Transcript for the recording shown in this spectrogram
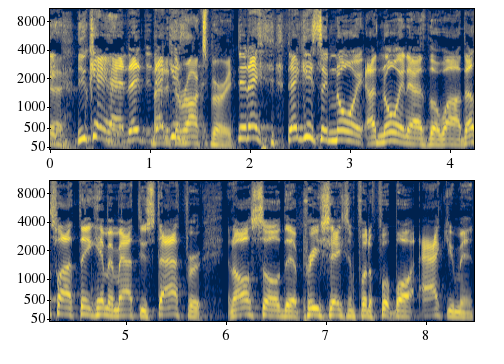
yeah, hey, you can't have that. That gets, Roxbury. That, that gets annoying, annoying after a while. That's why I think him and Matthew Stafford, and also the appreciation for the football acumen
